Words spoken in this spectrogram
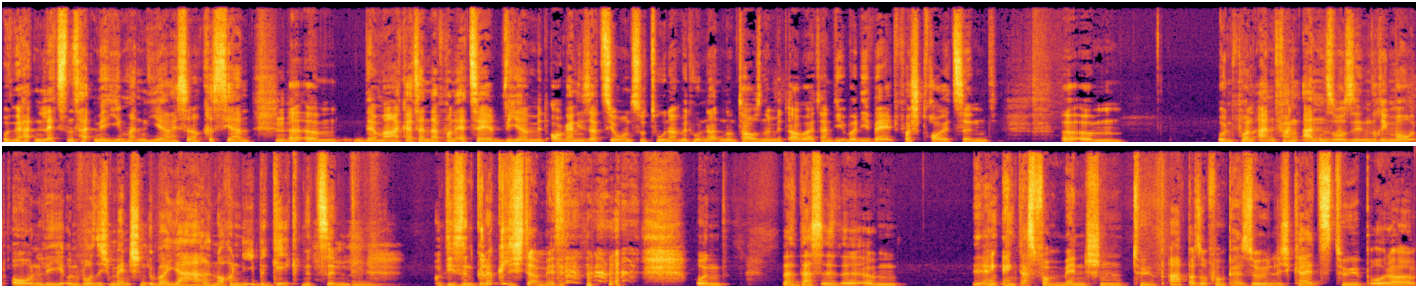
Und wir hatten letztens hatten wir jemanden hier, weißt du noch, Christian? Mhm. Äh, ähm, der Marc hat dann davon erzählt, wie er mit Organisationen zu tun hat, mit Hunderten und Tausenden Mitarbeitern, die über die Welt verstreut sind. Äh, ähm, und von Anfang an so sind, remote only, und wo sich Menschen über Jahre noch nie begegnet sind. Mhm. Und die sind glücklich damit. und das ist, äh, ähm, Hängt, das vom Menschentyp ab, also vom Persönlichkeitstyp oder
